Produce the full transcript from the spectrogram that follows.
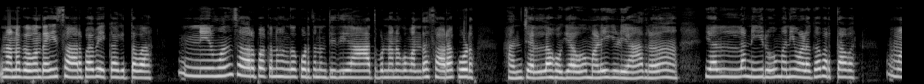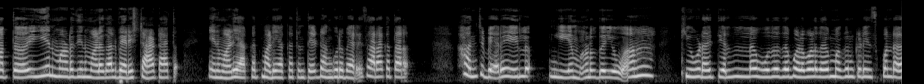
ನನಗೆ ಒಂದು ಐದು ಸಾವಿರ ರೂಪಾಯಿ ಬೇಕಾಗಿತ್ತವ. ನೀವು ಒಂದು ಸಾವಿರ ರೂಪಾಯಿ ಹಂಗೆ ಕೊಡ್ತಾನೆ ಅಂತಿದ್ದೀಯ ಆತು ಬಿಡು ನನಗೆ ಒಂದು ಸಾವಿರ ಕೊಡು. ಹಂಚೆಲ್ಲ ಹೋಗ್ಯಾವು ಮಳೆ ಗಿಳಿ ಆದ್ರೆ ಎಲ್ಲ ನೀರು ಮನೆ ಒಳಗೆ ಬರ್ತಾವ. ಮತ್ತು ಏನು ಮಾಡೋದಿನ ಮಳೆಗಾಲ? ಬೇರೆ ಸ್ಟಾರ್ಟ್ ಆಯ್ತು ಏನು ಮಳೆ ಹಾಕತ್ ಮಳೆ ಆಕತ್ ಅಂತೇಳಿ ಡಂಗೂರು ಬೇರೆ ಸಾರಾಕತ್ತಾರ. ಹಂಚು ಬೇರೆ ಇಲ್ಲ. ಏನು ಮಾಡೋದು ಅಯ್ಯವ್ವ ಕಿವುಡಾಯ್ತು ಎಲ್ಲ ಓದೋದ ಬಳಬಳದ ಮಗನ ಕಡೆ ಇಸ್ಕೊಂಡು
